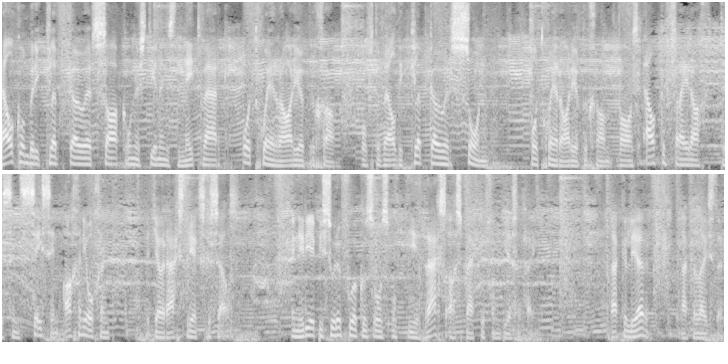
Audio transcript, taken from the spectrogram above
Welkom by die Klipkouer Saakondersteuningsnetwerk Potgooi radioprogram, oftewel die Klipkouer Son Potgooi radioprogram waar ons elke Vrydag tussen 6 en 8 in die oggend met jou regstreeks gesels. In hierdie episode fokus ons op die regsaspekte van besigheid. Lekker leer, lekker luister.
